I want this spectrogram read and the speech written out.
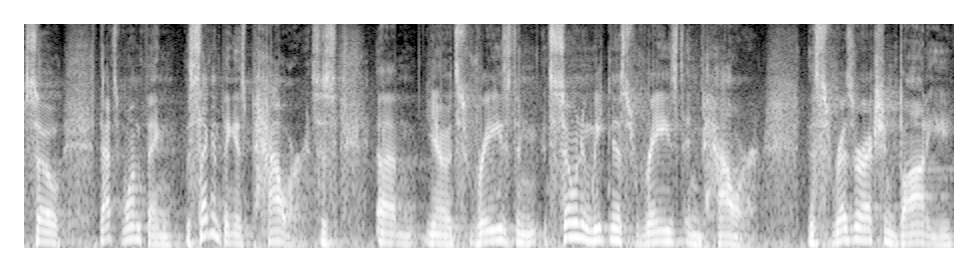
So that's one thing. The second thing is power. It says, um, you know, it's raised in, it's sown in weakness, raised in power. This resurrection body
